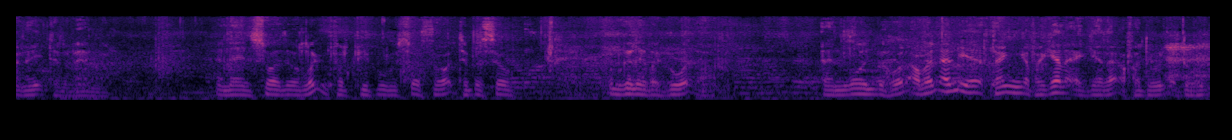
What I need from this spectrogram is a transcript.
A Night to Remember. And then saw they were looking for people, so I thought to myself, I'm going to have a go at that. And lo and behold, I went into it thinking if I get it, I get it. If I don't, I don't.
